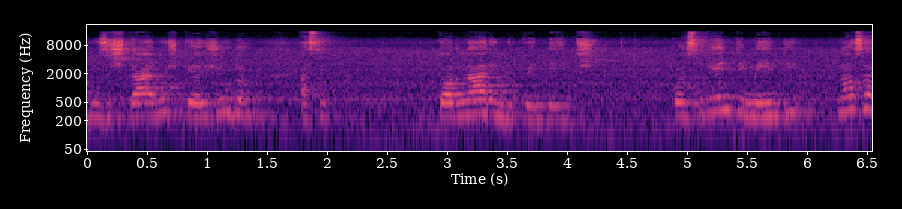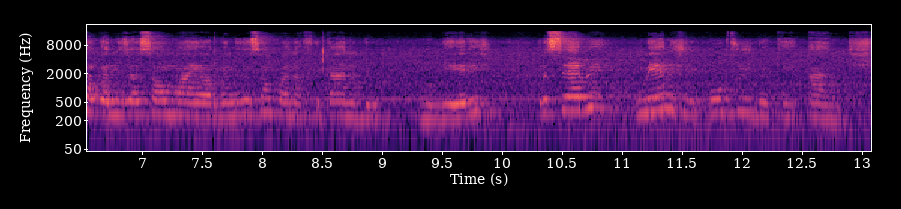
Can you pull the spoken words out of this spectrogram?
dos Estados que ajudam a se tornar independentes. Consequentemente, nossa organização mãe, a Organização Pan-Africana de Mulheres, recebe menos recursos do que antes.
